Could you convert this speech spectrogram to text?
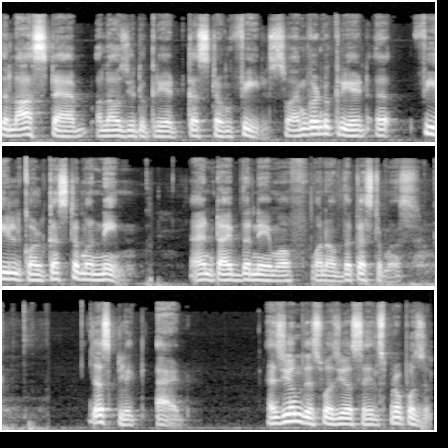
The last tab allows you to create custom fields. So I'm going to create a field called Customer Name and type the name of one of the customers. Just click Add. Assume this was your sales proposal.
